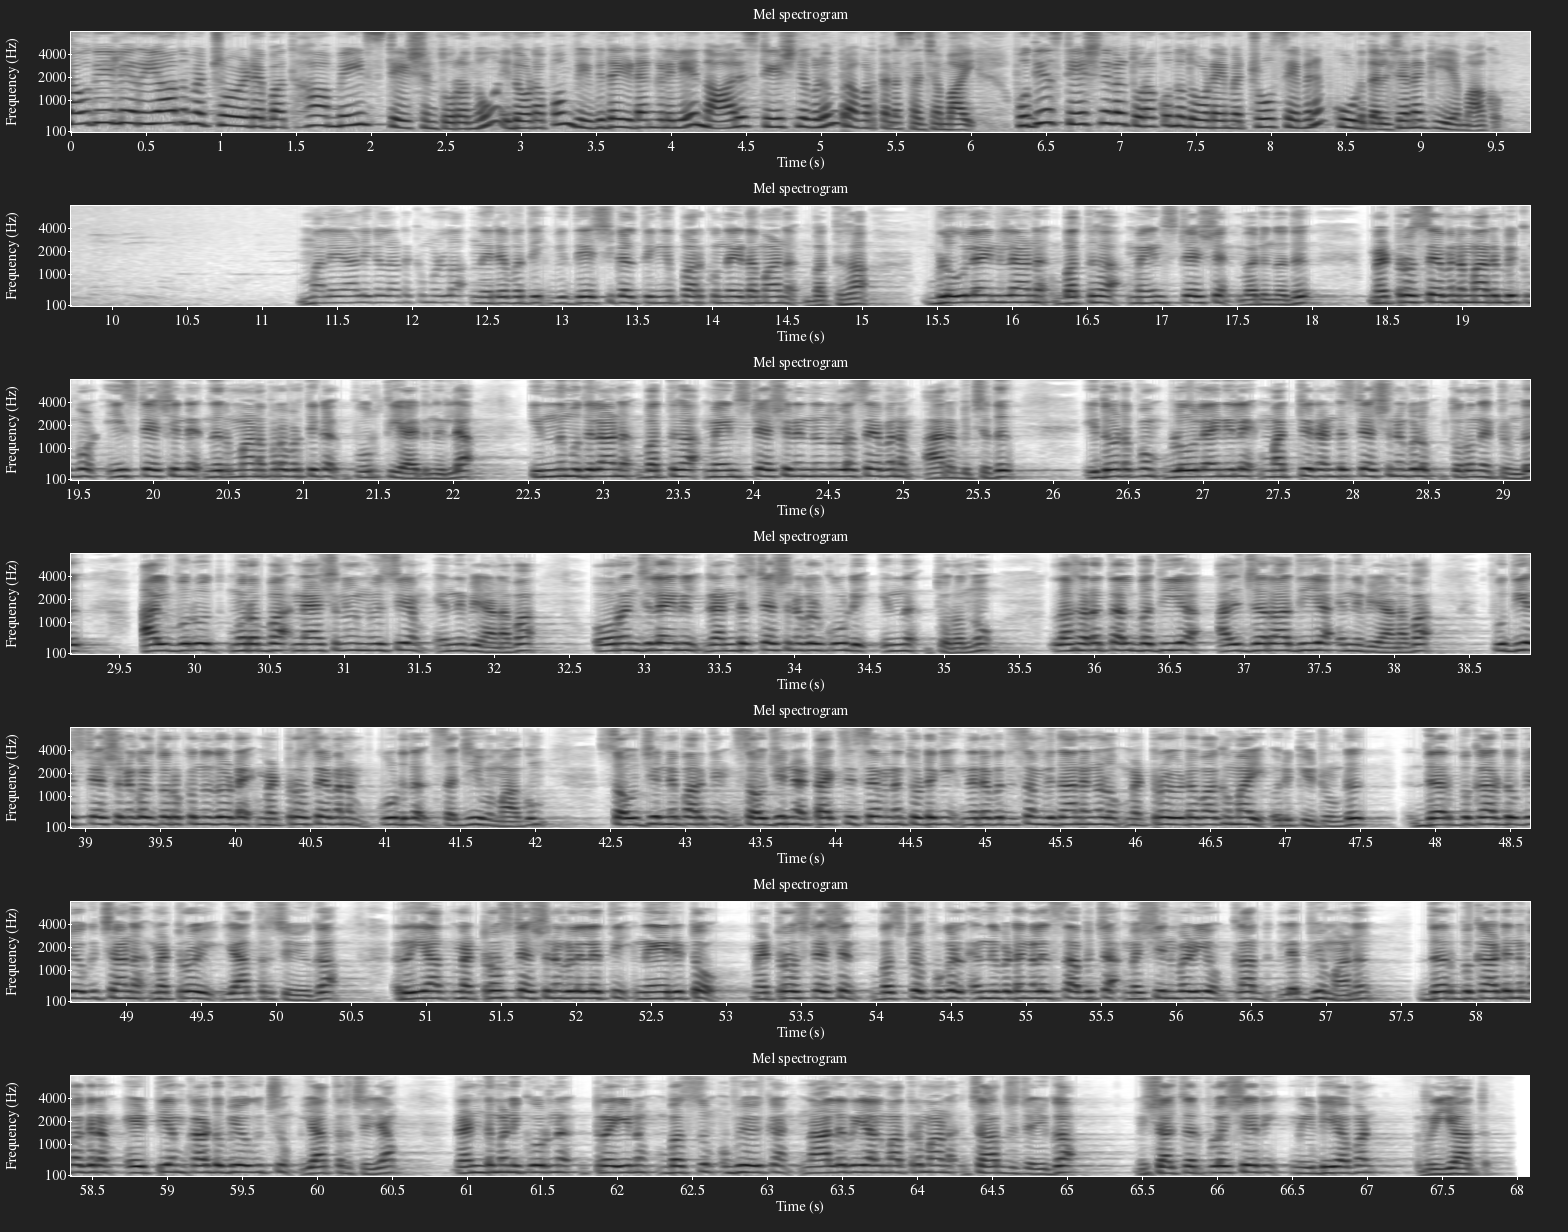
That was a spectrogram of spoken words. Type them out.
സൗദിയിലെ റിയാദ് മെട്രോയുടെ ബദ്ഹ main station തുറന്നു. ഇതോടൊപ്പം വിവിധ ഇടങ്ങളിലെ നാല് സ്റ്റേഷനുകളും പ്രവർത്തന സജ്ജമായി. പുതിയ സ്റ്റേഷനുകൾ തുറക്കുന്നതോടെ മെട്രോ സേവനം കൂടുതൽ ജനകീയമാകും. മലയാളികളടക്കമുള്ള നിരവധി വിദേശികൾ തിങ്ങിപ്പാർക്കുന്ന ഇടമാണ് ബത്ഹ ബ്ലൂ ലൈനിലാണ് ബത്ഹ മെയിൻ സ്റ്റേഷൻ വരുന്നത്. മെട്രോ സേവനം ആരംഭിക്കുമ്പോൾ ഈ സ്റ്റേഷന്റെ നിർമ്മാണ പ്രവൃത്തികൾ പൂർത്തിയായിരുന്നില്ല. ഇന്നു മുതലാണ് ബത്ഹ മെയിൻ സ്റ്റേഷനിൽ നിന്നുള്ള സേവനം ആരംഭിച്ചത്. ഇതോടൊപ്പം ബ്ലൂ ലൈനിലെ മറ്റ് രണ്ട് സ്റ്റേഷനുകളും തുറന്നിട്ടുണ്ട്. Al Burud Murabba national museum എന്നിവയാണവ. Orange ലൈനിൽ രണ്ട് സ്റ്റേഷനുകൾ കൂടി ഇന്ന് തുറന്നു. ലഹറത്ത് അൽബദിയ അൽ ജറാദിയ എന്നിവയാണവ. പുതിയ സ്റ്റേഷനുകൾ തുറക്കുന്നതോടെ മെട്രോ സേവനം കൂടുതൽ സജീവമാകും. സൗജന്യ പാർക്കിംഗ് സൗജന്യ ടാക്സി സേവനം തുടങ്ങി നിരവധി സംവിധാനങ്ങളും മെട്രോയുടെ ഭാഗമായി ഒരുക്കിയിട്ടുണ്ട്. ദർബ് കാർഡ് ഉപയോഗിച്ചാണ് മെട്രോയിൽ യാത്ര ചെയ്യുക. റിയാദ് മെട്രോ സ്റ്റേഷനുകളിലെത്തി നേരിട്ടോ മെട്രോ സ്റ്റേഷൻ ബസ് സ്റ്റോപ്പുകൾ എന്നിവിടങ്ങളിൽ സ്ഥാപിച്ച മെഷീൻ വഴിയോ കാർഡ് ലഭ്യമാണ്. ദർബ് കാർഡിന് പകരം എ ടി എം കാർഡ് ഉപയോഗിച്ചും യാത്ര ചെയ്യാം. രണ്ട് മണിക്കൂറിന് ട്രെയിനും ബസ്സും ഉപയോഗിക്കാൻ നാല് റിയാൽ മാത്രമാണ് ചാർജ് ചെയ്യുക. Mishal Cherpulassery media one Riyadh.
